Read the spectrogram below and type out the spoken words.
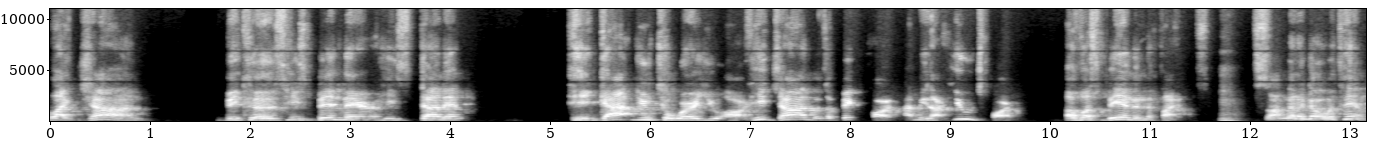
like John because he's been there, he's done it, he got you to where you are. He John was a big part, I mean a huge part of us being in the finals. Hmm. So I'm gonna go with him.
